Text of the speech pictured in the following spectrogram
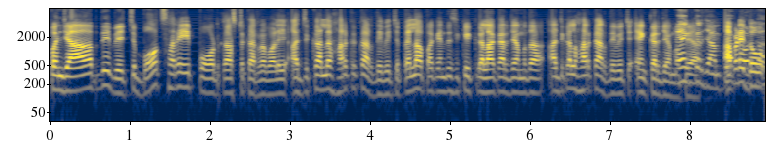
ਪੰਜਾਬ ਦੇ ਵਿੱਚ ਬਹੁਤ ਸਾਰੇ ਪੋਡਕਾਸਟ ਕਰਨ ਵਾਲੇ ਅੱਜ ਕੱਲ ਹਰ ਇੱਕ ਘਰ ਦੇ ਵਿੱਚ ਪਹਿਲਾਂ ਆਪਾਂ ਕਹਿੰਦੇ ਸੀ ਕਿ ਕਲਾਕਾਰ ਜੰਮਦਾ ਅੱਜ ਕੱਲ ਹਰ ਘਰ ਦੇ ਵਿੱਚ ਐਂਕਰ ਜੰਮ ਐਂਕਰ ਜੰਮ ਪਿਆ ਪਿਆ, ਆਪਣੇ ਦੋ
